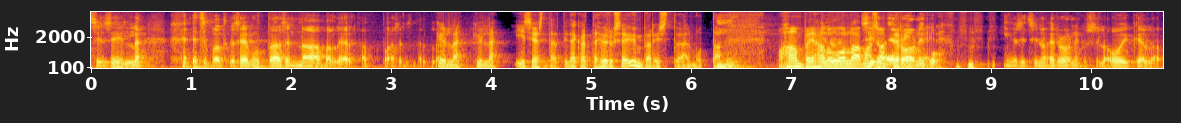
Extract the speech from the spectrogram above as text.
sillä, että se potkaisee mutaa sen naamalle ja tappaa sen. Tällä. Kyllä, kyllä. Isestä, että pitää käyttää hyödykseen ympäristöään, mutta mm. Hampe ei halua olla siinä on ero, niin kuin, ja sitten siinä on ero niin kuin sillä oikealla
